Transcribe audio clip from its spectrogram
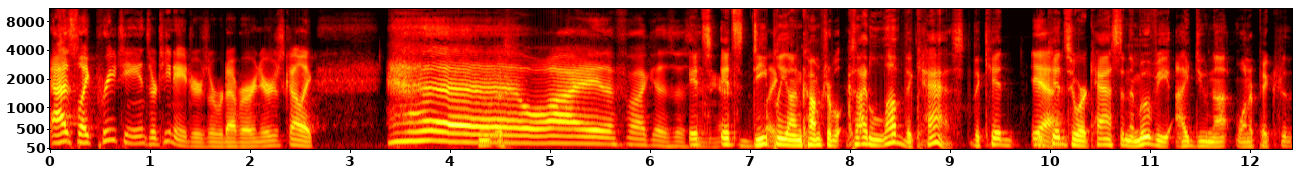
as like preteens or teenagers or whatever, and you're just kind of like, "Uh, why the fuck is this? It's here?" it's deeply Like, uncomfortable because I love the cast. The kid, Yeah. the kids who are cast in the movie, I do not want to picture.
